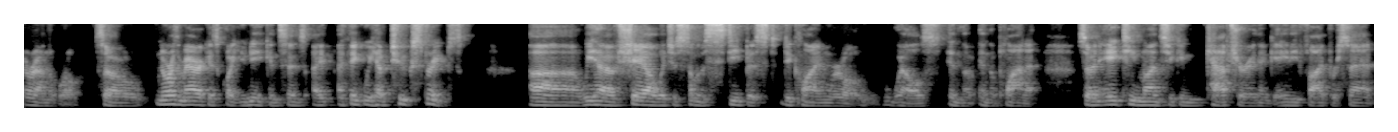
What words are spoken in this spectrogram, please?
around the world. So North America is quite unique. And since I, I think we have two extremes. Uh, we have shale, which is some of the steepest decline wells in the in the planet. So in 18 months, you can capture, I think, 85%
